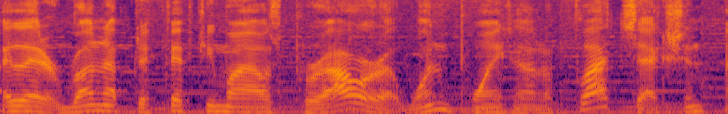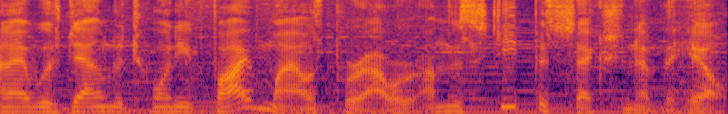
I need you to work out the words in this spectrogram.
I let it run up to 50 miles per hour at one point on a flat section, and I was down to 25 miles per hour on the steepest section of the hill.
